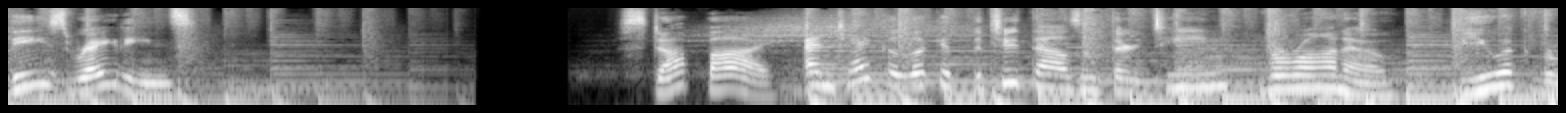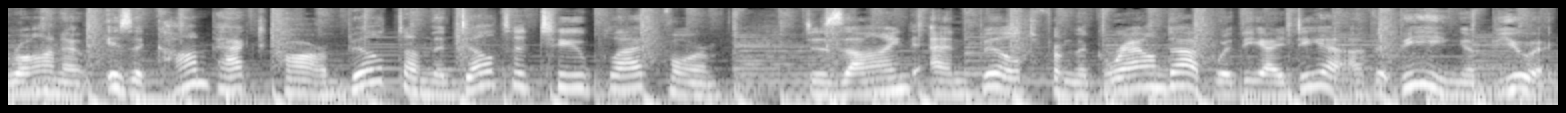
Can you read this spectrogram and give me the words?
these ratings. Stop by and take a look at the 2013 Verano. Buick Verano is a compact car built on the Delta II platform, designed and built from the ground up with the idea of it being a Buick,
